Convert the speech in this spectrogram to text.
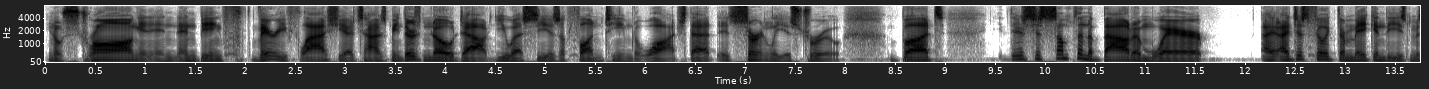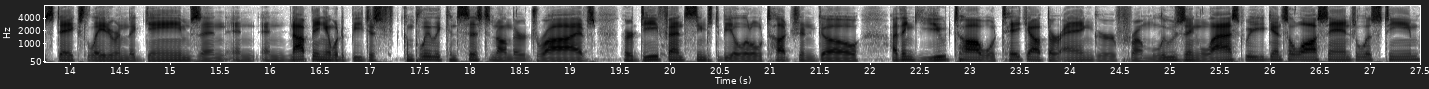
you know, strong and, and, and being f- very flashy at times. I mean, there's no doubt USC is a fun team to watch. That is certainly is true. But there's just something about them where I, I, just feel like they're making these mistakes later in the games and, and, and not being able to be just completely consistent on their drives. Their defense seems to be a little touch and go. I think Utah will take out their anger from losing last week against a Los Angeles team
